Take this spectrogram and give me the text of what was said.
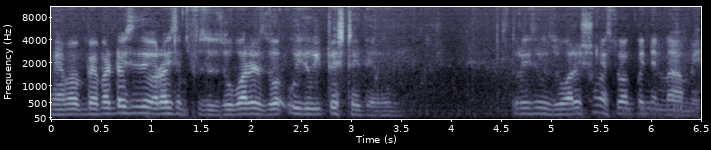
ব্যাপার- ব্যাপারটা হচ্ছে যে ওরা হচ্ছে জোয়ারের জো- ওই যে ওই পেস্টাই দেয়। তোর হচ্ছে জোয়ারের সময় চক বান্ধে নামে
